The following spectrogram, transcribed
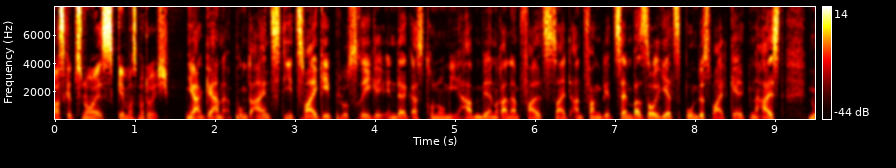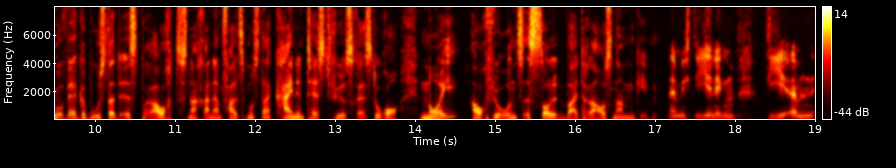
Was gibt's Neues? Gehen wir es mal durch. Ja, gerne. Punkt eins: die 2G-Plus-Regel in der Gastronomie haben wir in Rheinland-Pfalz seit Anfang Dezember, soll jetzt bundesweit gelten. Heißt, nur wer geboostert ist, braucht nach Rheinland-Pfalz-Muster keinen Test fürs Restaurant. Neu, auch für uns, es soll weitere Ausnahmen geben. Nämlich diejenigen, die ähm,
